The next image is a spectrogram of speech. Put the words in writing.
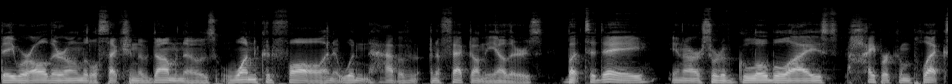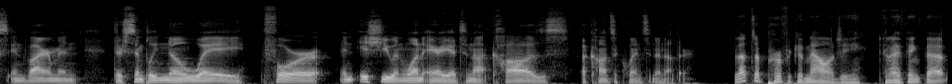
they were all their own little section of dominoes. One could fall and it wouldn't have an effect on the others. But today, in our sort of globalized, hyper complex environment, there's simply no way for an issue in one area to not cause a consequence in another. That's a perfect analogy. And I think that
